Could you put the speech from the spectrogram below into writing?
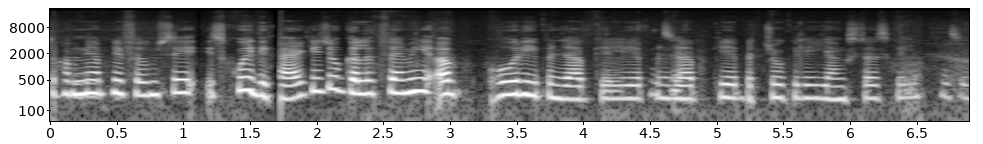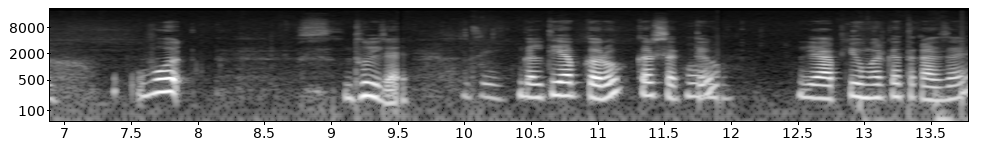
तो हमने अपनी फ़िल्म से इसको ही दिखाया कि जो गलत फहमी अब हो रही है पंजाब के लिए पंजाब के बच्चों के लिए यंगस्टर्स के लिए जी। वो धुल जाए। जी। गलती आप करो कर सकते हो। हम्म। ये आपकी उम्र का तकाजा है।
